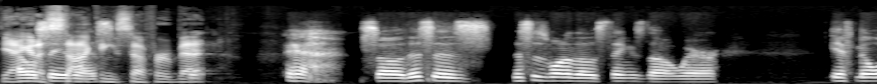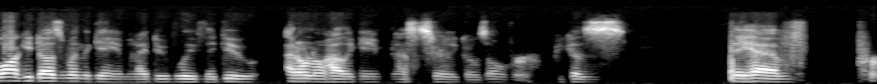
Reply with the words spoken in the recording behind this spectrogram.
Yeah, I I got a stocking this. stuffer bet. yeah. So this is this is one of those things though where if Milwaukee does win the game, and I do believe they do, I don't know how the game necessarily goes over because they have per,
